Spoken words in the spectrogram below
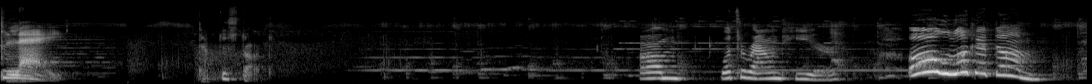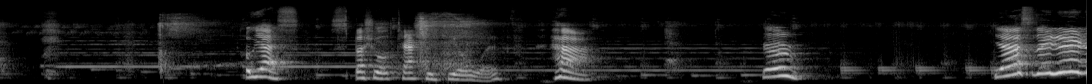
Play. To start. Um, what's around here? Oh, look at them! Oh yes, special attack to deal with. Ha! Go! Yes, they didn't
